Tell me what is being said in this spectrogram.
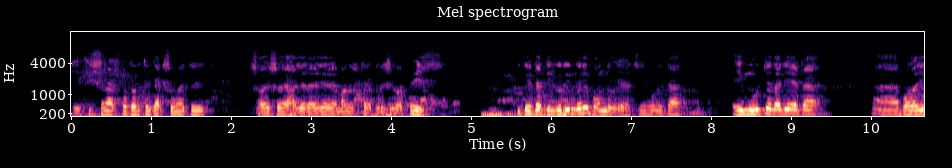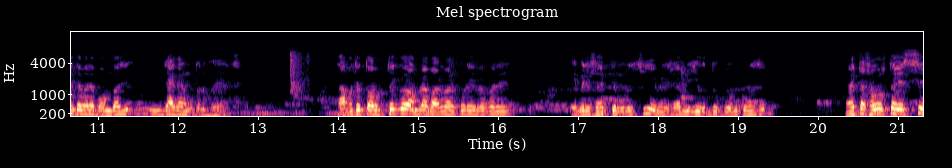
যে খ্রিস্টান হাসপাতাল থেকে একসময়তে শয়ে শয়ে হাজার হাজার মানুষ তারা পরিষেবা পেয়েছে। কিন্তু এটা দীর্ঘদিন ধরে বন্ধ হয়ে আছে এবং এটা এই মুহূর্তে দাঁড়িয়ে এটা বলা যেতে পারে বন্ধ জায়গার মতন হয়ে আছে। আমাদের তরফ থেকেও আমরা বারবার করে এই ব্যাপারে এমএলএ সাহেবকে বলেছি, এমএলএ সাহেব নিজে উদ্যোগ গ্রহণ করেছেন। একটা সংস্থা এসছে,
